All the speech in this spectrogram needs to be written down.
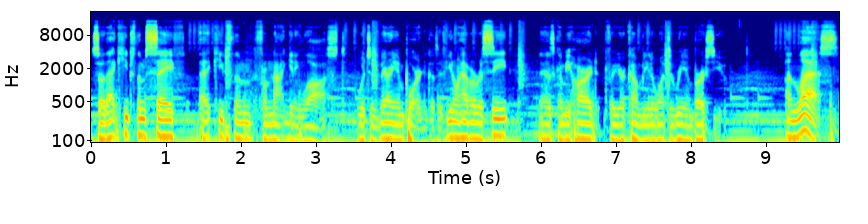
So that keeps them safe, that keeps them from not getting lost, which is very important because if you don't have a receipt, then it's going to be hard for your company to want to reimburse you. Unless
